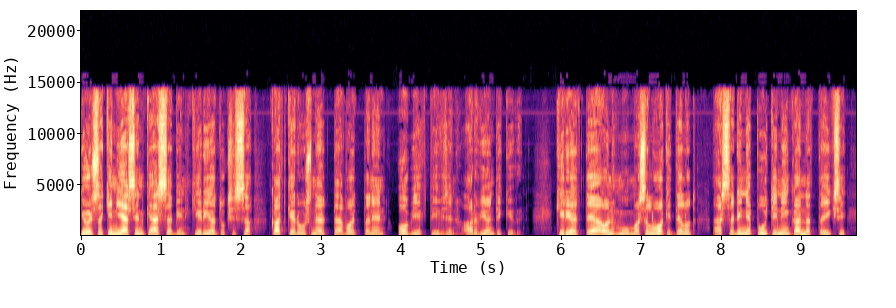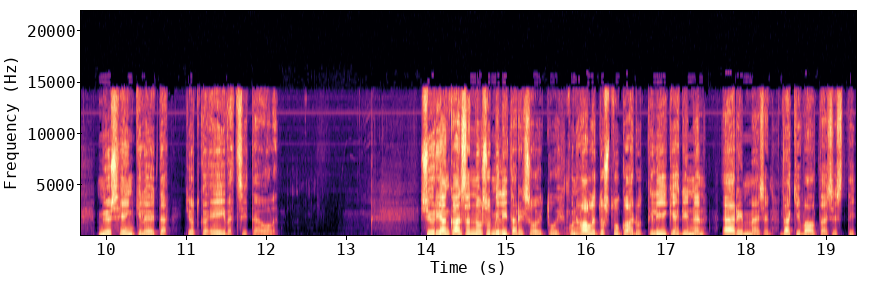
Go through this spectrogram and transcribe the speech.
Joissakin jäsen Kässäbin kirjoituksissa katkeruus näyttää voittaneen objektiivisen arviointikyvyn. Kirjoittaja on muun muassa luokitellut Assadin ja Putinin kannattajiksi myös henkilöitä, jotka eivät sitä ole. Syyrian kansannousu militarisoitui, kun hallitus tukahdutti liikehdinnän äärimmäisen väkivaltaisesti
